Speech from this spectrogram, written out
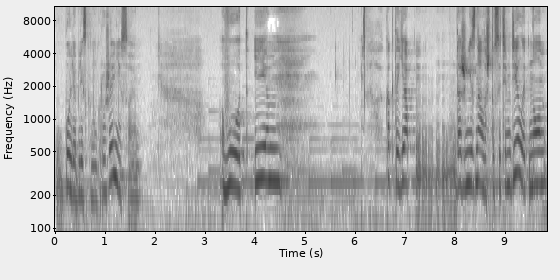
в более близком окружении своем. Вот. И как-то я даже не знала, что с этим делать, но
